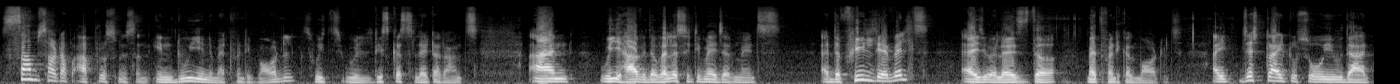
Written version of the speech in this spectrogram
some sort of approximation in doing a mathematical model which we will discuss later on and we have the velocity measurements at the field levels as well as the mathematical models. I just try to show you that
